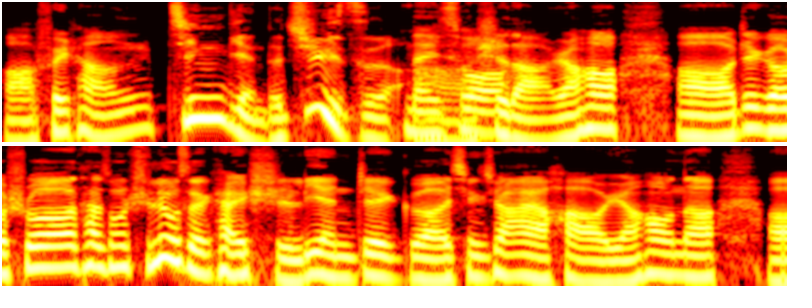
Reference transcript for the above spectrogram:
啊非常经典的句子。呃，是的，然后呃这个说他从十六岁开始练这个兴趣爱好，然后呢呃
